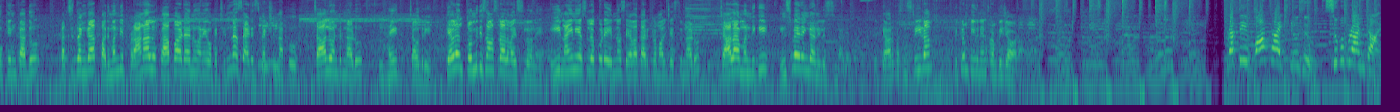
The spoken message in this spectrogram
ముఖ్యం కాదు. ఖచ్చితంగా పది మంది ప్రాణాలు కాపాడాను అనే ఒక చిన్న సాటిస్ఫాక్షన్ నాకు చాలు అంటున్నాడు నహీద్ చౌదరి. కేవలం తొమ్మిది సంవత్సరాల వయసులోనే ఈ నైన్ ఇయర్స్లో కూడా ఎన్నో సేవా కార్యక్రమాలు చేస్తున్నాడు. చాలామందికి ఇన్స్పైరింగ్గా నిలుస్తున్నాడు. Camera person Sriram Vikram TV nine from Vijayawada ప్రతి వార్త exclusive super prime time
